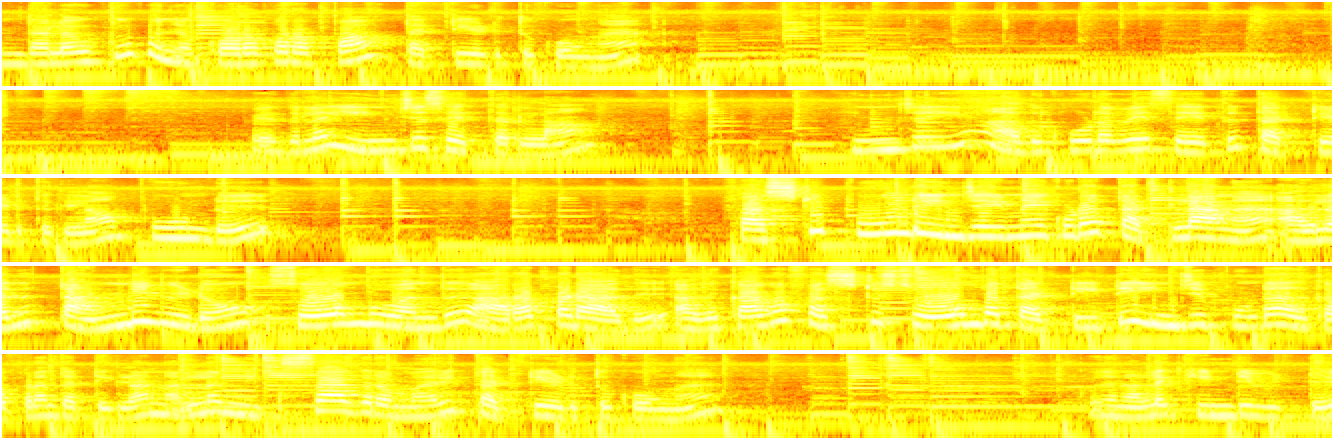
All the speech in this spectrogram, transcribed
இந்த அளவுக்கு கொஞ்சம் குறை குறைப்பாக தட்டி எடுத்துக்கோங்க. இப்போ இதில் இஞ்சி சேர்த்துடலாம். இஞ்சையும் அது கூடவே சேர்த்து தட்டி எடுத்துக்கலாம். பூண்டு. ஃபஸ்ட்டு பூண்டு இஞ்சையுமே கூட தட்டலாங்க. அதுலேருந்து தண்ணி விடும். சோம்பு வந்து அறப்படாது. அதுக்காக ஃபஸ்ட்டு சோம்பை தட்டிட்டு இஞ்சி பூண்டு அதுக்கப்புறம் தட்டிக்கலாம். நல்லா மிக்ஸ் ஆகிற மாதிரி தட்டி எடுத்துக்கோங்க. கொஞ்சம் நல்லா கிண்டி விட்டு.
